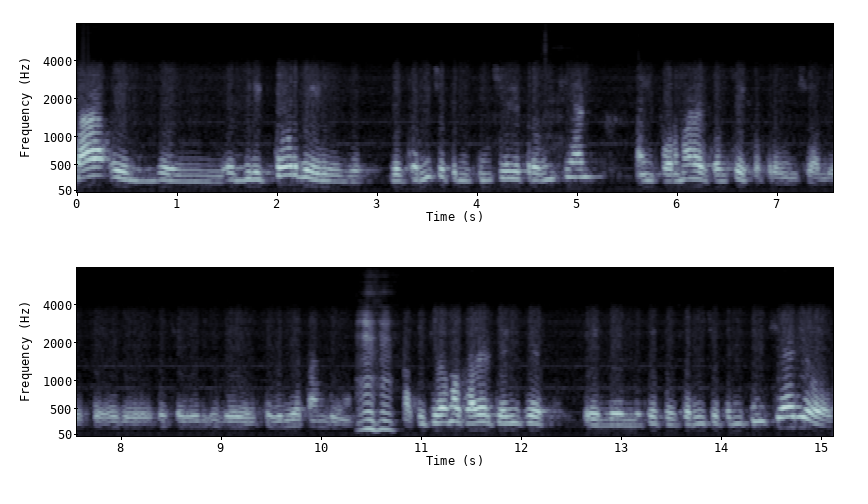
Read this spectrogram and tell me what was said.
va el, director del, Servicio Penitenciario Provincial a informar al Consejo Provincial de, Seguridad también. Así que vamos a ver qué dice el, el, servicio penitenciario,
